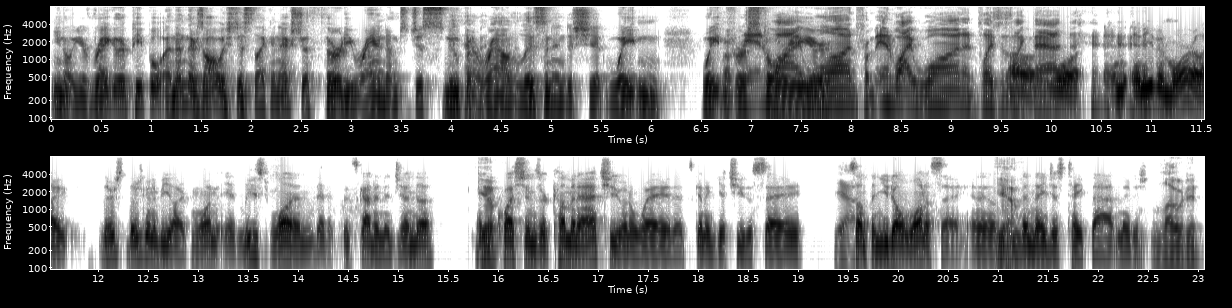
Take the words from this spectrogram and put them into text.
you know your regular people and then there's always just like an extra 30 randoms just snooping around listening to shit waiting waiting from for a story or one from ny1 and places oh, like that well, and, and even more like there's there's going to be like one at least one that it's got an agenda and yep. the questions are coming at you in a way that's going to get you to say yeah. something you don't want to say and then, yeah. and then, they just take that and they just loaded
